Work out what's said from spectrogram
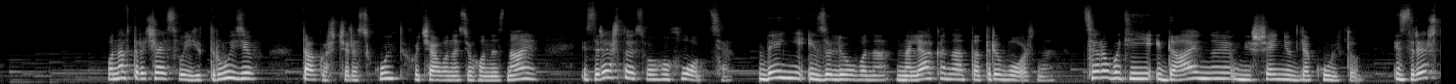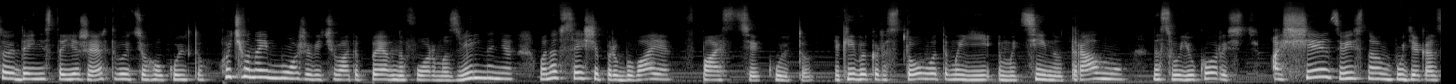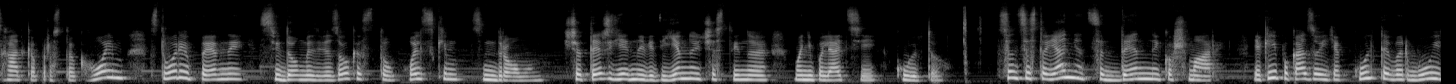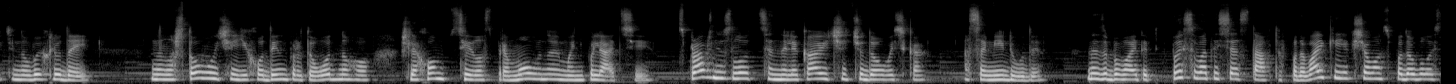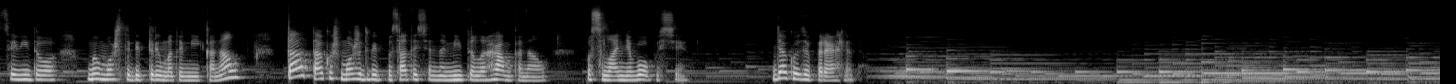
Вона втрачає своїх друзів, також через культ, хоча вона цього не знає, і зрештою свого хлопця. Денні ізольована, налякана та тривожна. Це робить її ідеальною мішенню для культу. І зрештою Дені стає жертвою цього культу. Хоч вона й може відчувати певну форму звільнення, вона все ще перебуває в пастці культу, який використовуватиме її емоційну травму на свою користь. А ще, звісно, будь-яка згадка про Стокгольм створює певний свідомий зв'язок із стокгольмським синдромом, що теж є невід'ємною частиною маніпуляції культу. Сонцестояння це денний кошмар, який показує, як культи вербують нових людей, налаштовуючи їх один проти одного шляхом цілеспрямованої маніпуляції. Справжнє зло це не лякаючі чудовиська, а самі люди. Не забувайте підписуватися, ставте вподобайки, якщо вам сподобалось це відео. Ви можете підтримати мій канал, та також можете підписатися на мій телеграм-канал, посилання в описі. Дякую за перегляд!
